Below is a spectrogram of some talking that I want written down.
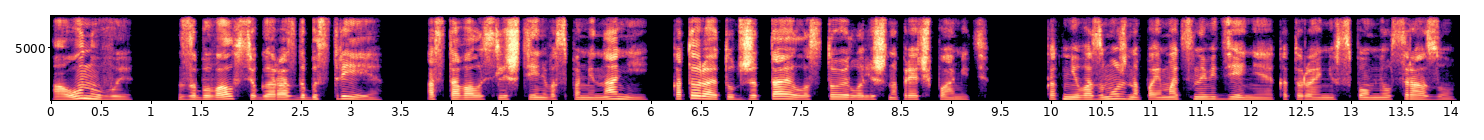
а он, увы, забывал все гораздо быстрее. Оставалась лишь тень воспоминаний, которая тут же таяла, стоило лишь напрячь память. Как невозможно поймать сновидение, которое не вспомнил сразу.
